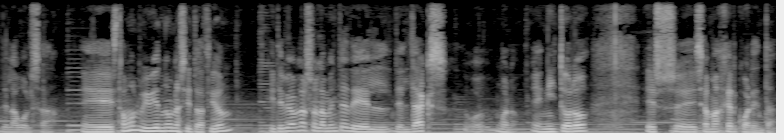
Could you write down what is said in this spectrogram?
de la bolsa. Eh, estamos viviendo una situación y te voy a hablar solamente del, del DAX, bueno, en Itoro es, eh, se llama GER40.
